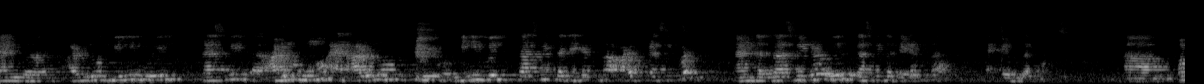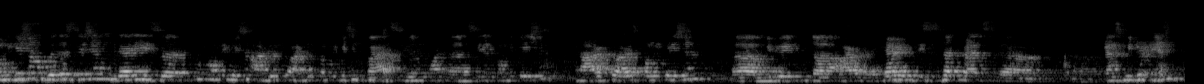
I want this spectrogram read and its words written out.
and Arduino Mini will transmit uh, Arduino Uno and Arduino Mini will transmit the data to the RF transmitter, and the transmitter will transmit the data to the actual. Uh, communication with the station, there is uh, two communication, Arduino to Arduino communication via serial, uh, serial communication and RF to RF communication uh, between the R- here this is the trans, uh, uh, transmitter end.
